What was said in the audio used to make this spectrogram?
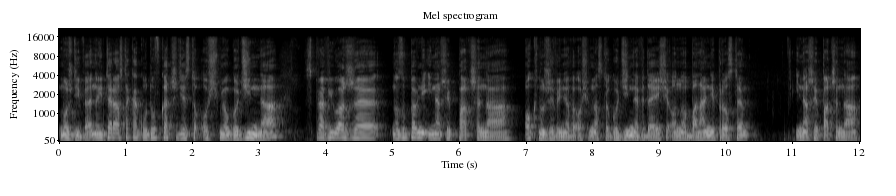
możliwe. No i teraz taka głodówka 38-godzinna sprawiła, że no zupełnie inaczej patrzę na okno żywieniowe 18-godzinne. Wydaje się ono banalnie proste. Inaczej patrzę na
